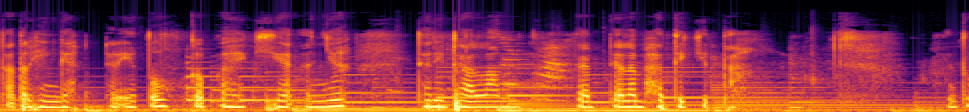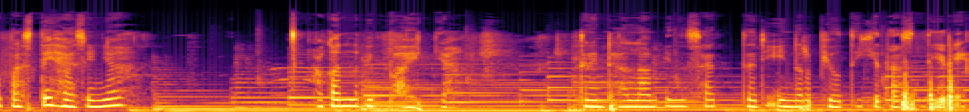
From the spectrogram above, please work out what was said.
tak terhingga. Dan itu kebahagiaannya dari dalam dari dalam hati kita. Itu pasti hasilnya akan lebih baik ya dari dalam insight dari inner beauty kita sendiri.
